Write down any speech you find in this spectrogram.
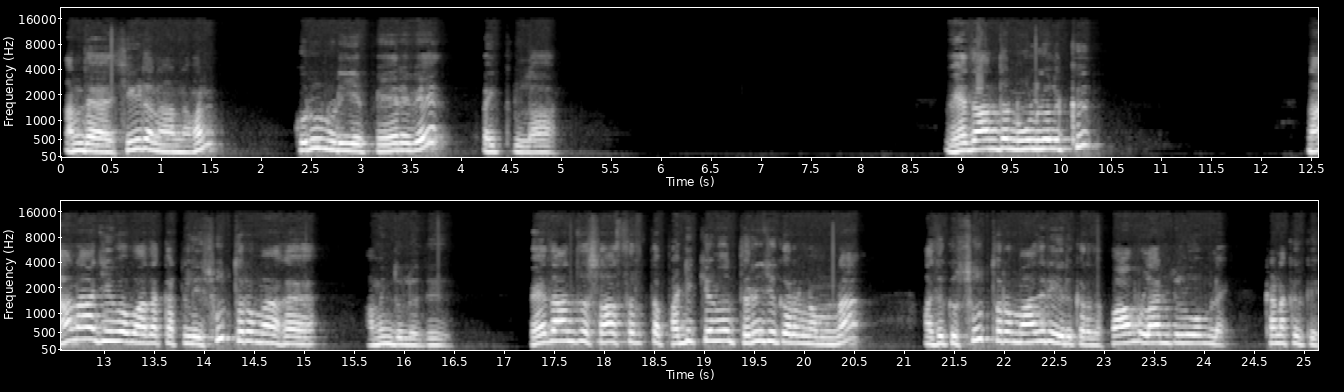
அந்த சீடனானவன் குருவினுடைய பெயரவே வைத்துள்ளார். வேதாந்த நூல்களுக்கு நானா ஜீவவாத கட்டளை சூத்திரமாக அமைந்துள்ளது. வேதாந்த சாஸ்திரத்தை படிக்கணும் தெரிஞ்சுக்கிறோம்னா அதுக்கு சூத்திரம் மாதிரி இருக்கிறது. ஃபார்முலான்னு சொல்லுவோம்ல கணக்குக்கு.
